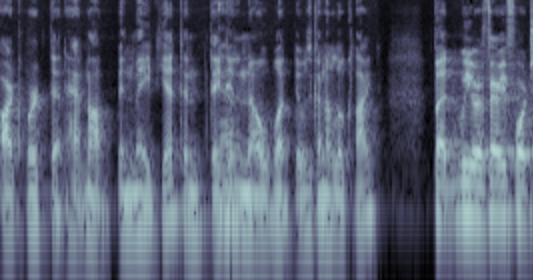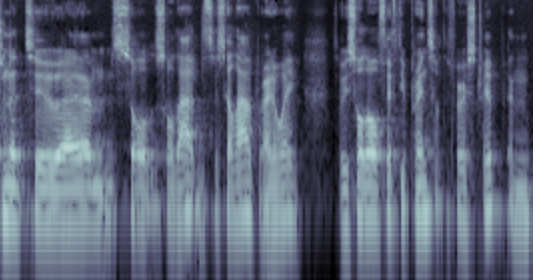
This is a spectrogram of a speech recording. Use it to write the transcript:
artwork that had not been made yet, and they didn't know what it was gonna look like. But we were very fortunate to um, sold sold out to sell out right away. So we sold all 50 prints of the first trip, and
